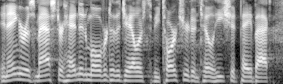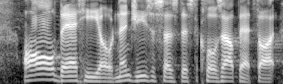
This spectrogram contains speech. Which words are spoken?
In anger, his master handed him over to the jailers to be tortured until he should pay back all that he owed. And then Jesus says this to close out that thought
